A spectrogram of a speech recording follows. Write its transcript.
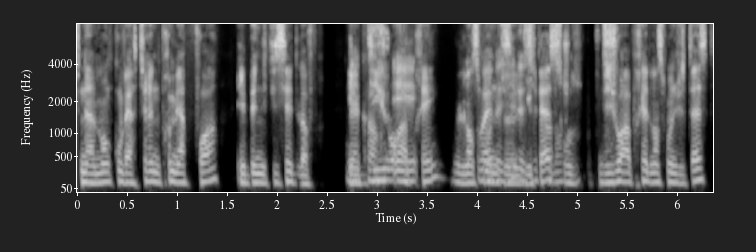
finalement convertir une première fois et bénéficier de l'offre. Et dix jours Et- après le lancement Ouais, de- du test, dix jours après le lancement du test,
